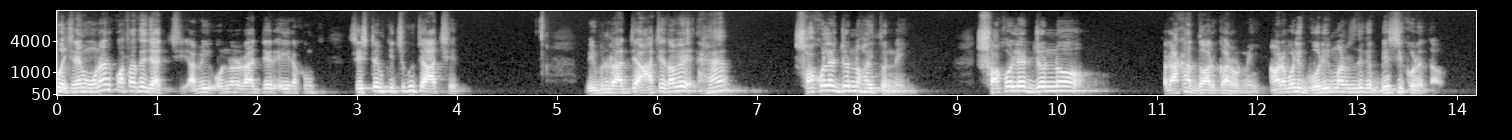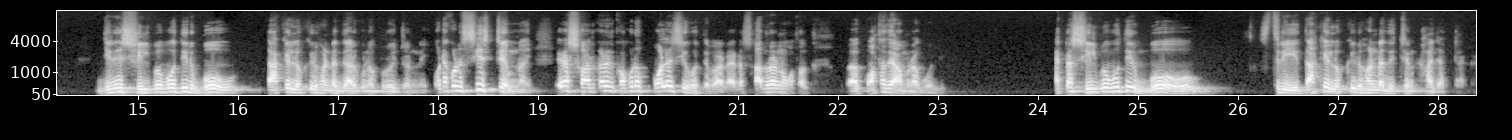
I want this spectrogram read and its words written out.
বলছেন, আমি ওনার কথাতে যাচ্ছি, আমি অন্যান্য রাজ্যের এইরকম সিস্টেম কিছু কিছু আছে, বিভিন্ন রাজ্যে আছে, তবে হ্যাঁ সকলের জন্য হয়তো নেই, সকলের জন্য রাখার দরকারও নেই। আমরা বলি গরিব মানুষদেরকে বেশি করে দাও। যিনি শিল্পপতির বউ তাকে লক্ষ্মীর ভান্ডার দেওয়ার কোনো প্রয়োজন নেই। ওটা কোনো সিস্টেম নয়। এটা সরকারের কখনো পলিসি হতে পারে না। এটা সাধারণ কথা, কথাতে আমরা বলি। একটা শিল্পপতির বউ, স্ত্রী, তাকে লক্ষ্মীর ভান্ডার দিচ্ছেন হাজার টাকা।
